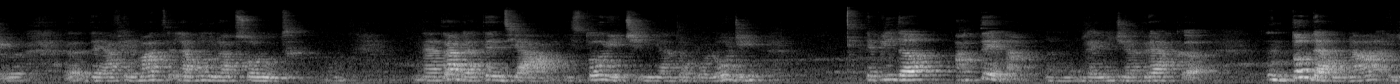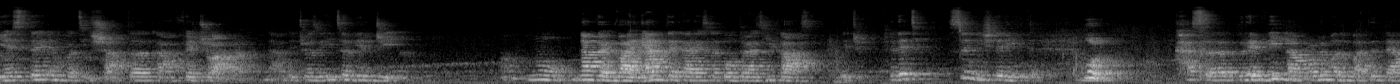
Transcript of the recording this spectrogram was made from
uh, de afirmat la modul absolut. Ne atrag atenția istoricii, antropologii, de pildă Atena, în religia greacă, întotdeauna este învățișată ca fecioară. Da? Deci o zeiță virgină. Da? Nu avem variante care să contrazică asta. Deci, vedeți, sunt niște limite. Bun. Ca să revin la problemă după atâtea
